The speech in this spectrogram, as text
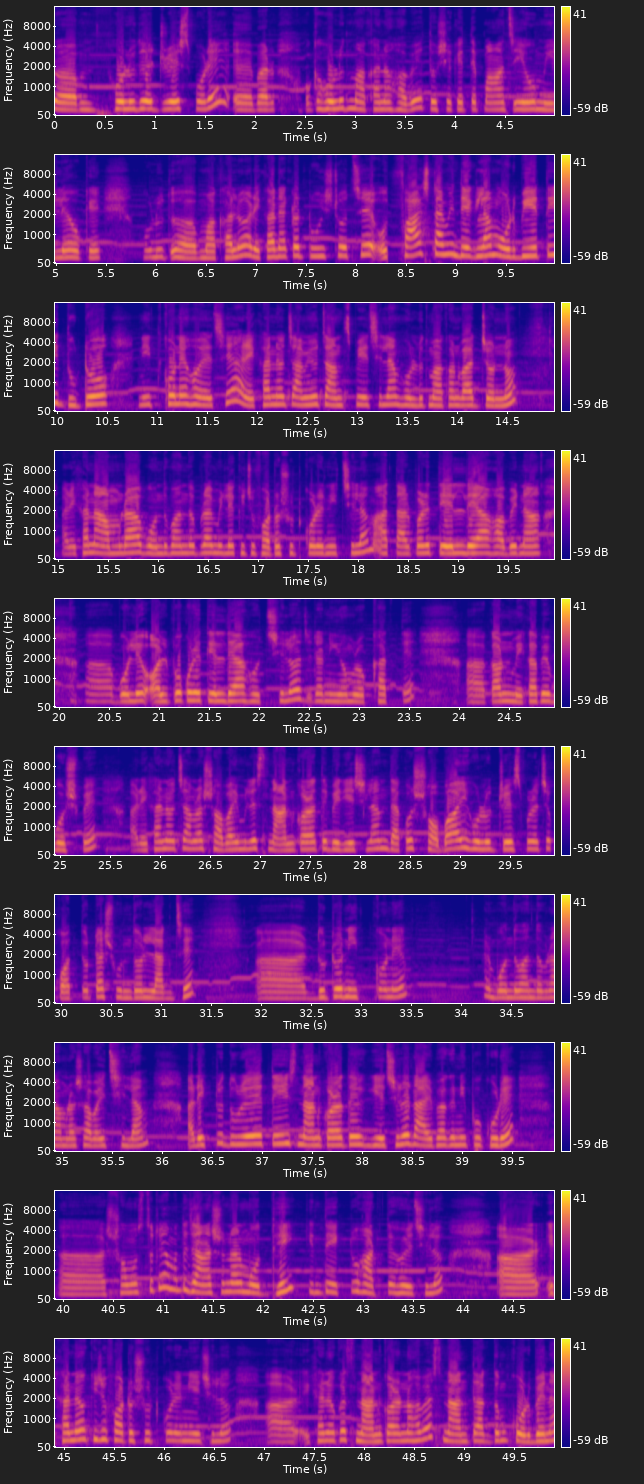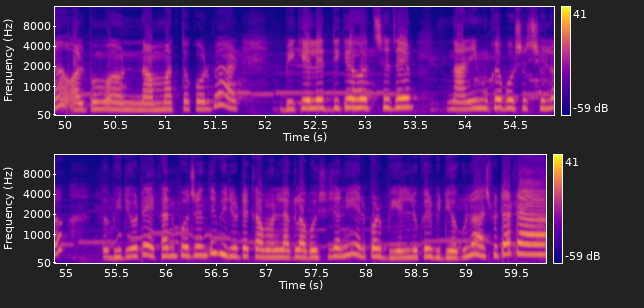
হলুদের ড্রেস পরে এবার ওকে হলুদ মাখানো হবে। তো সেক্ষেত্রে পাঁচ এও মিলে ওকে হলুদ মাখালো। আর এখানে একটা টুইস্ট হচ্ছে, ও ফার্স্ট আমি দেখলাম ওর বিয়েতেই দুটো নিতকোণে হয়েছে। আর এখানে হচ্ছে আমিও চান্স পেয়েছিলাম হলুদ মাখানোর জন্য। আর এখানে আমরা বন্ধু বান্ধবরা মিলে কিছু ফটোশ্যুট করে নিচ্ছিলাম। আর তারপরে তেল দেয়া হবে না বলে অল্প করে তেল দেওয়া হচ্ছিল যেটা নিয়ম রক্ষার্থে কারণ মেকআপে বসবে। আর এখানে হচ্ছে আমরা সবাই মিলে স্নান করাতে বেরিয়েছিলাম। দেখো সবাই হলুদ ড্রেস পরেছে, কতটা সুন্দর লাগছে। আর দুটো নিতকোণে আর বন্ধু বান্ধবরা আমরা সবাই ছিলাম। আর একটু দূরেতেই স্নান করাতে গিয়েছিল রায়ভাগিনী পুকুরে। সমস্তটাই আমাদের জানাশোনার মধ্যেই, কিন্তু একটু হাঁটতে হয়েছিল। আর এখানেও কিছু ফটোশ্যুট করে নিয়েছিল। আর এখানে ওকে স্নান করানো হবে। স্নান তো একদম করবে না, অল্প নামমাত্র করবে। আর বিকেলের দিকে হচ্ছে যে নানি মুখে বসেছিল। তো ভিডিওটা এখান পর্যন্ত ভিডিওটা কেমন লাগল অবশ্যই জানিয়ে এরপর বিয়ের লুকের ভিডিওগুলো আসবে। টাটা!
